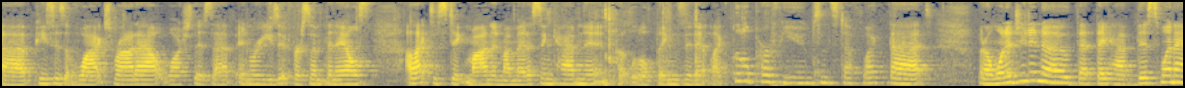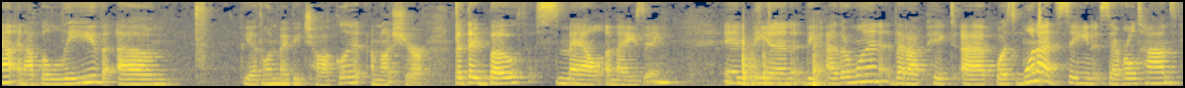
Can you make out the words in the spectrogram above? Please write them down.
uh, pieces of wax right out, wash this up and reuse it for something else. I like to stick mine in my medicine cabinet and put little things in it like little perfumes and stuff like that. But I wanted you to know that they have this one out and I believe um, the other one may be chocolate. I'm not sure. But they both smell amazing. And then the other one that I picked up was one I'd seen several times.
